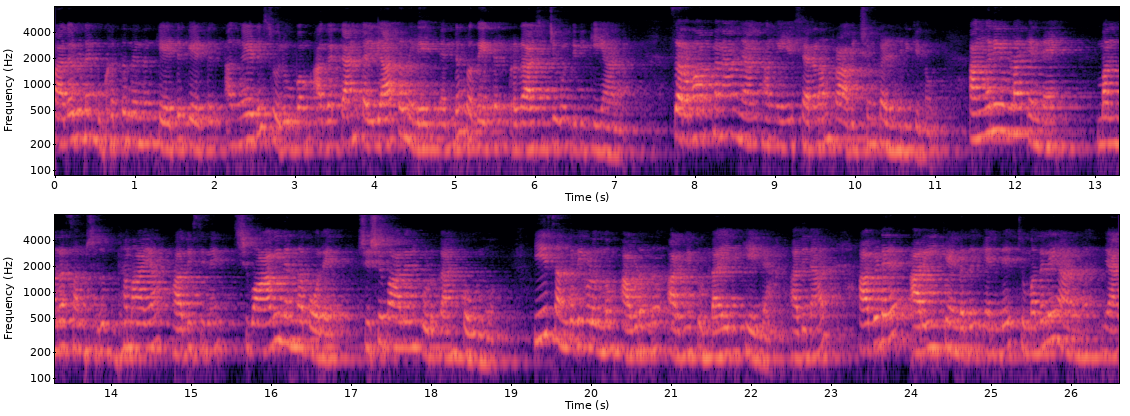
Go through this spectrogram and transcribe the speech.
പലരുടെ മുഖത്തു നിന്നും കേട്ട് കേട്ട് അങ്ങയുടെ സ്വരൂപം അകറ്റാൻ കഴിയാത്ത നിലയിൽ എന്റെ ഹൃദയത്തിൽ പ്രകാശിച്ചു കൊണ്ടിരിക്കുകയാണ് സർവാത്മന ഞാൻ അങ്ങയെ ശരണം പ്രാപിച്ചും കഴിഞ്ഞിരിക്കുന്നു. അങ്ങനെയുള്ള എന്നെ മന്ത്രസംശുദ്ധമായ ഹവിസിനെ ശ്വാവിനെന്ന പോലെ ശിശുപാലന് കൊടുക്കാൻ പോകുന്നു. ഈ സംഗതികളൊന്നും അവിടുന്ന് അറിഞ്ഞിട്ടുണ്ടായിരിക്കില്ല അതിനാൽ അവിടെ അറിയിക്കേണ്ടത് എന്റെ ചുമതലയാണെന്ന് ഞാൻ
